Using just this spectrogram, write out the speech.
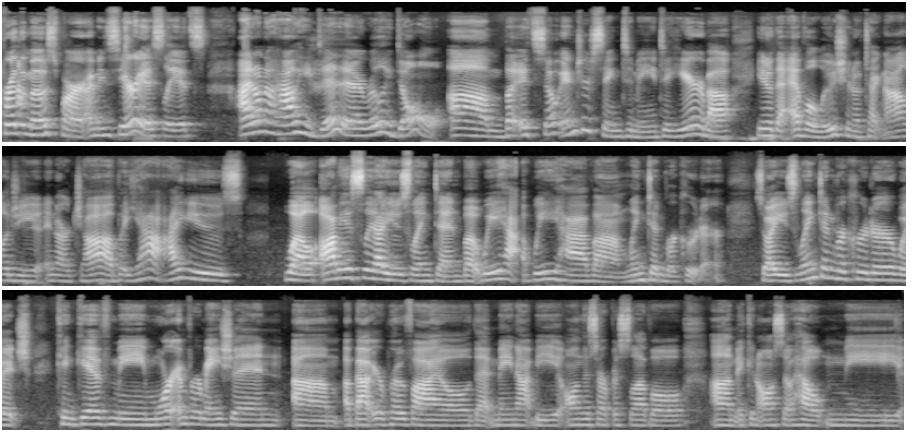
for the most part. I mean, seriously, it's I don't know how he did it. I really don't. Um, but it's so interesting to me to hear about, you know, the evolution of technology in our job. But yeah, I use well, obviously I use LinkedIn, but we have we have um, LinkedIn Recruiter. So I use LinkedIn Recruiter, which can give me more information um, about your profile that may not be on the surface level. Um, it can also help me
